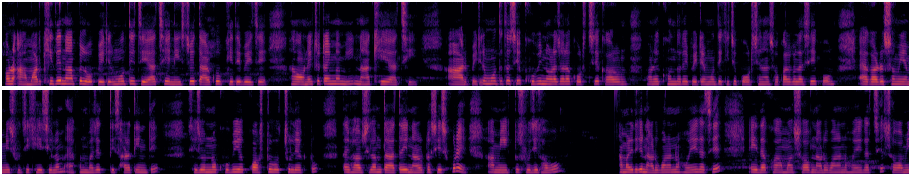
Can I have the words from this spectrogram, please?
কারণ আমার খিদে না পেলেও পেটের মধ্যে যে আছে নিশ্চয়ই তার খুব খিদে পেয়েছে। হ্যাঁ অনেকটা টাইম আমি না খেয়ে আছি। আর পেটের মধ্যে তো সে খুবই নড়াচড়া করছে, কারণ অনেকক্ষণ ধরে পেটের মধ্যে কিছু পড়ছে না। সকালবেলা সেই কোন এগারোটার সময় আমি সুজি খেয়েছিলাম, এখন বাজে সাড়ে তিনটে। সেজন্য খুবই কষ্ট হচ্ছিল একটু। তাই ভাবছিলাম তাড়াতাড়ি নাড়ুটা শেষ করে আমি একটু সুজি খাব। আমার এদিকে নাড়ু বানানো হয়ে গেছে। এই দেখো আমার সব নাড়ু বানানো হয়ে গেছে, সব আমি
